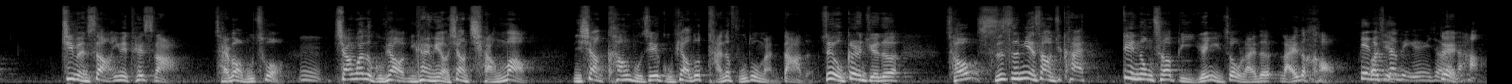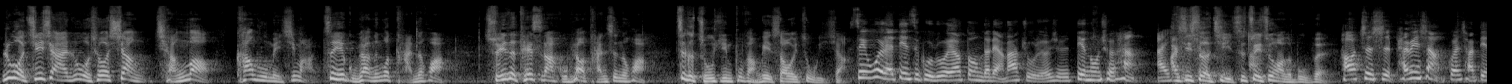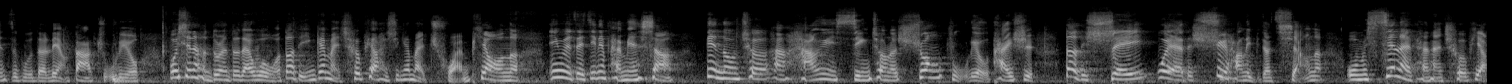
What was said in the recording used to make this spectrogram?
基本上因为 Tesla 财报不错，嗯，相关的股票你看有没有像强茂。你像康普这些股票都弹的幅度蛮大的，所以我个人觉得，从实质面上去看，电动车比元宇宙来的来的好，电动车比元宇宙来的好。如果接下来如果说像强茂、康普、美琪玛这些股票能够弹的话，随着 Tesla 股票弹升的话。这个族群不妨可以稍微注意一下。所以未来电子股如果要动的两大主流就是电动车和 IC 设计是最重要的部分。好，这是盘面上观察电子股的两大主流。不过现在很多人都在问我，到底应该买车票还是应该买船票呢？因为在今天盘面上，电动车和航运形成了双主流态势，到底谁未来的续航力比较强呢？我们先来谈谈车票，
